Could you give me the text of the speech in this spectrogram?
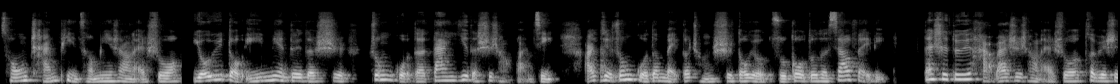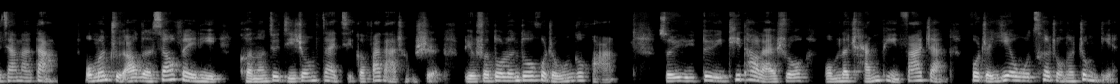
从产品层面上来说，由于抖音面对的是中国的单一的市场环境，而且中国的每个城市都有足够多的消费力，但是对于海外市场来说，特别是加拿大。我们主要的消费力可能就集中在几个发达城市，比如说多伦多或者温哥华。所以对于 TikTok 来说，我们的产品发展或者业务侧重的重点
